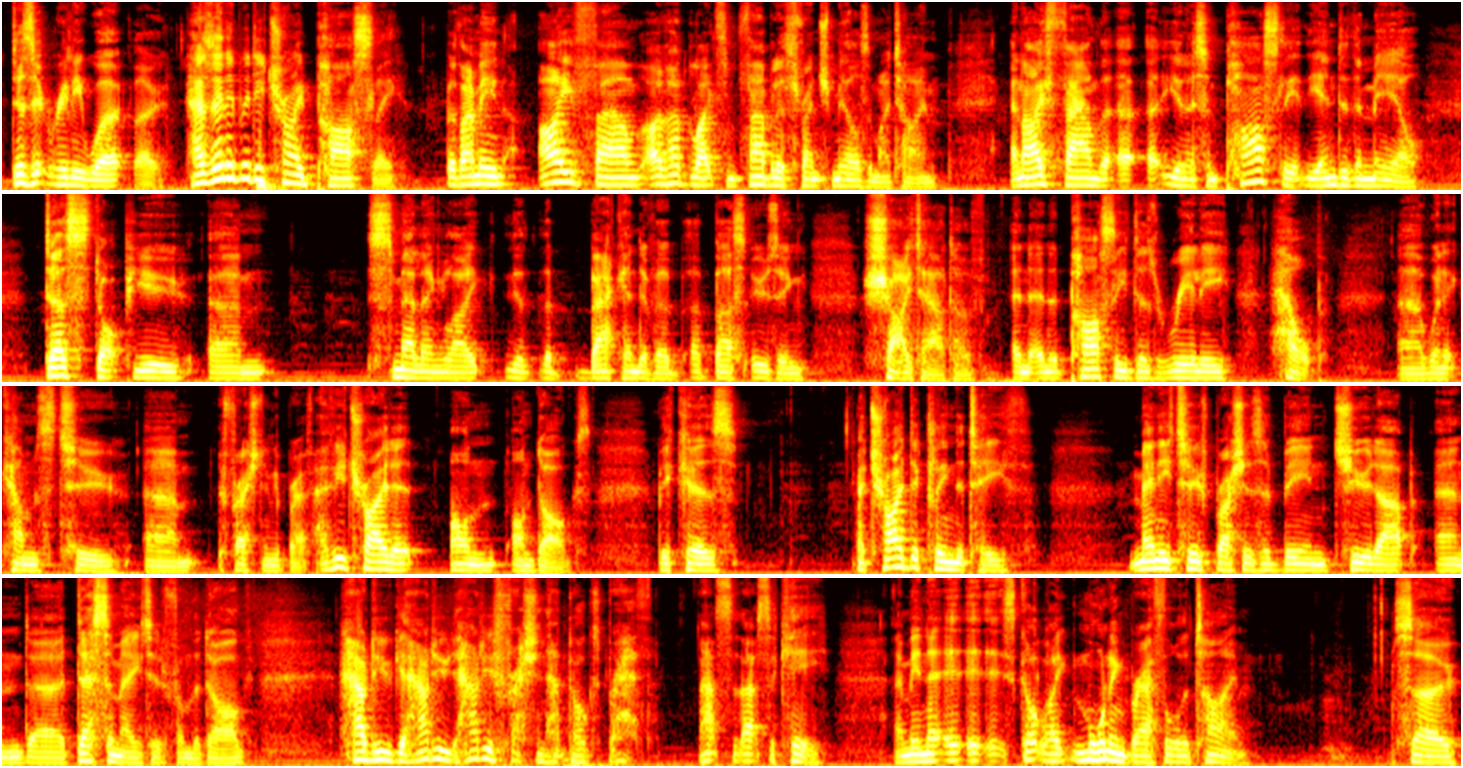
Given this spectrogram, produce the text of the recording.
Does it really work though? Has anybody tried parsley? But I mean, I've found I've had like some fabulous French meals in my time, and I found that uh, uh, you know some parsley at the end of the meal does stop you um, smelling like the, the, back end of a, a bus oozing shite out of, and and the parsley does really help uh, when it comes to um, freshening the breath. Have you tried it on on dogs? Because I tried to clean the teeth. Many toothbrushes have been chewed up and uh, decimated from the dog. How do you get? How do you how do you freshen that dog's breath? That's that's the key. I mean, it, it, it's got like morning breath all the time. So,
